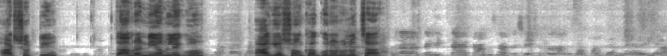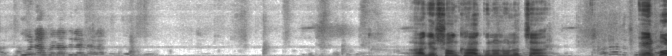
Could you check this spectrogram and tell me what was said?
আটষট্টি। তা আমরা নিয়ম লিখব, আগের সংখ্যা গুণন হলো চার। আগের সংখ্যা গুণন হলো চার। এরপর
